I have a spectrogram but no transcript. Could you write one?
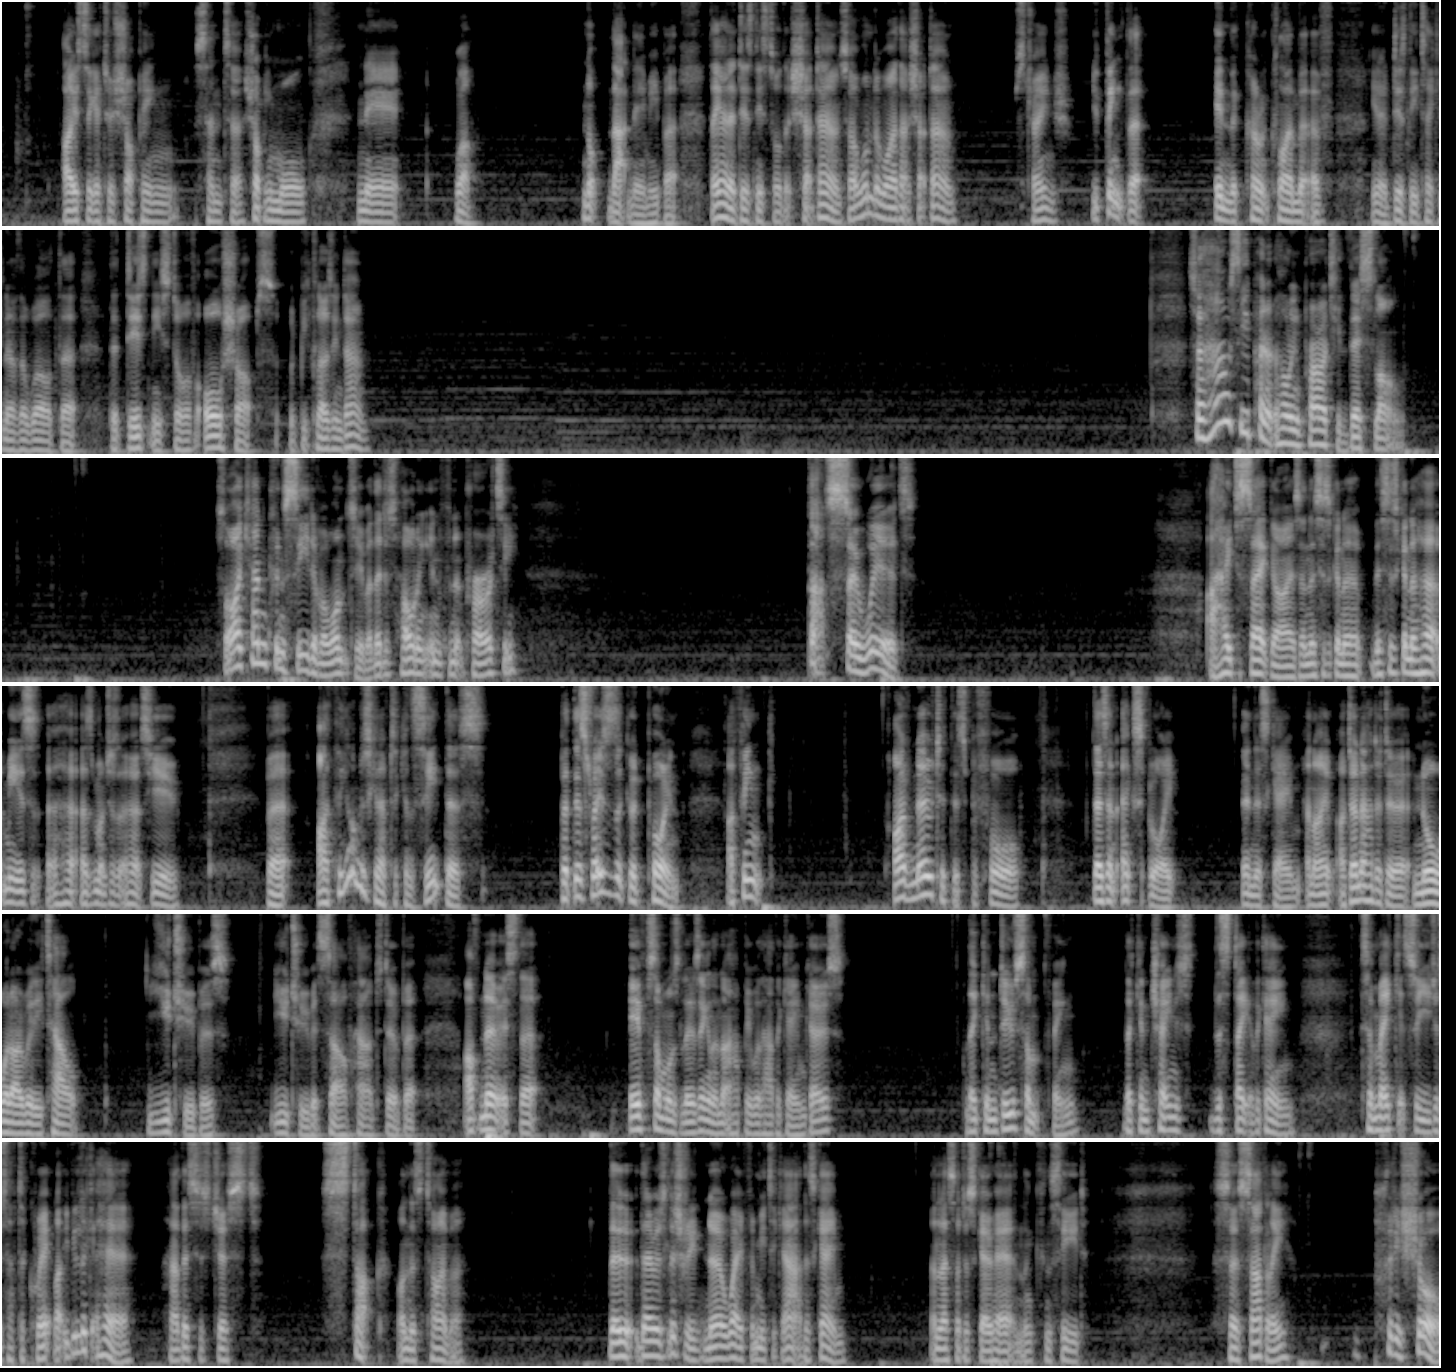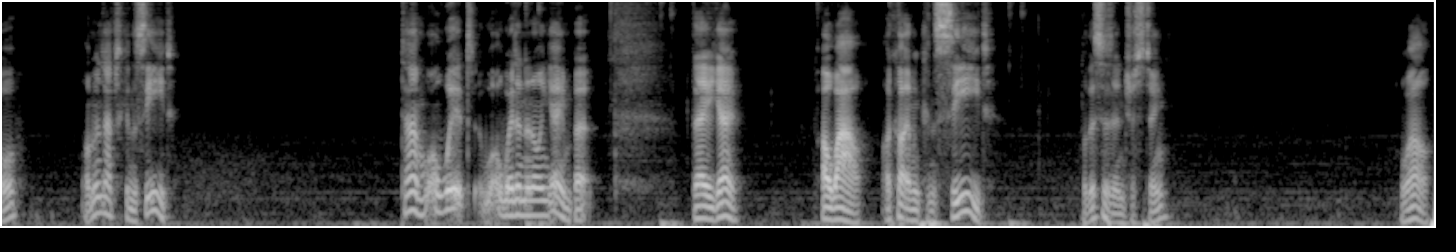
I used to go to a shopping center, shopping mall near, well, not that near me, but they had a Disney store that shut down. So I wonder why that shut down. Strange. You'd think that in the current climate of, you know, Disney taking over the world, that the Disney store of all shops would be closing down. So how is the opponent holding priority this long? So I can concede if I want to, but they're just holding infinite priority. That's so weird. I hate to say it, guys, and this is gonna this is gonna hurt me as as much as it hurts you, but I think I'm just gonna have to concede this. But this raises a good point. I think I've noted this before. There's an exploit in this game, and I, I don't know how to do it, nor would I really tell YouTubers, YouTube itself, how to do it. But I've noticed that if someone's losing and they're not happy with how the game goes, they can do something, they can change the state of the game to make it so you just have to quit. Like if you look at here, how this is just stuck on this timer. There, there is literally no way for me to get out of this game unless I just go here and then concede. So sadly, pretty sure I'm going to have to concede. Damn, what a weird, what a weird and annoying game, but there you go. Oh wow, I can't even concede. Well, this is interesting. Well,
